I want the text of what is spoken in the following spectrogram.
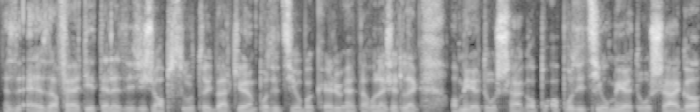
ez, ez a feltételezés is abszurd, hogy bárki olyan pozícióba kerülhet, ahol esetleg a méltóság, a, a pozíció méltósága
